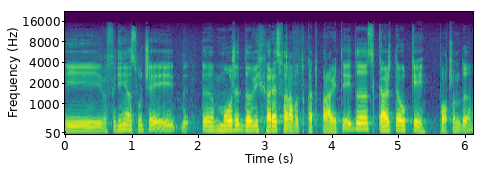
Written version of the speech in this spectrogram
И в един случай може да ви харесва работа, която правите и да си кажете, окей, почвам да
